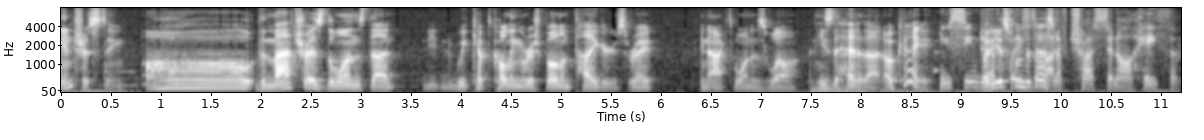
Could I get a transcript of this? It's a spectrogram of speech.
Interesting. Oh, the Matra is the ones that we kept calling Rishboland Tigers, right? In Act 1 as well. And he's the head of that. Okay. You seem to but have he is from placed the a lot desert. of trust in Alhaitham,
